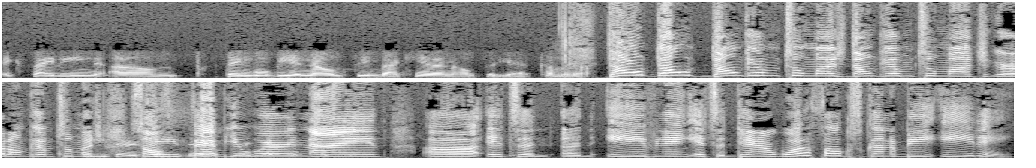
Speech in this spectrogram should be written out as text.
exciting um, thing we'll be announcing, but I can't announce it yet. Coming up. Don't don't don't give them too much. Don't give them too much, girl. Don't give them too much. Teaser, so teaser. February 9th, uh, it's an an evening. It's a dinner. What are folks going to be eating?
